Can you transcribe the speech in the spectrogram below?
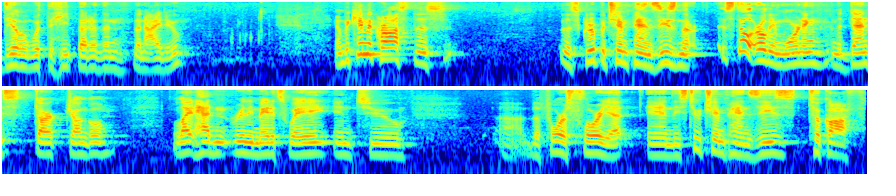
deal with the heat better than, than I do. And we came across this, this group of chimpanzees in the it's still early morning in the dense, dark jungle. Light hadn't really made its way into uh, the forest floor yet, and these two chimpanzees took off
